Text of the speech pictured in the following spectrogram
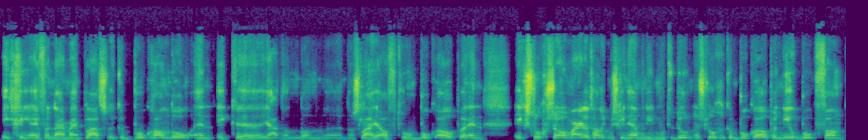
ik ging even naar mijn plaatselijke boekhandel. En ik, uh, ja, dan, dan, uh, dan sla je af en toe een boek open. En ik sloeg zomaar, dat had ik misschien helemaal niet moeten doen. Dan sloeg ik een boek open, een nieuw boek van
